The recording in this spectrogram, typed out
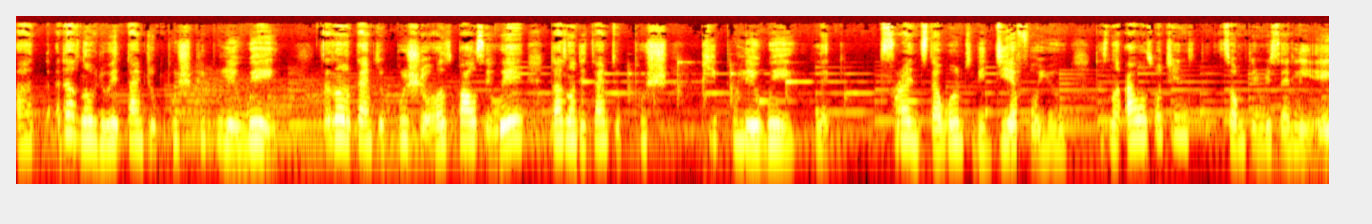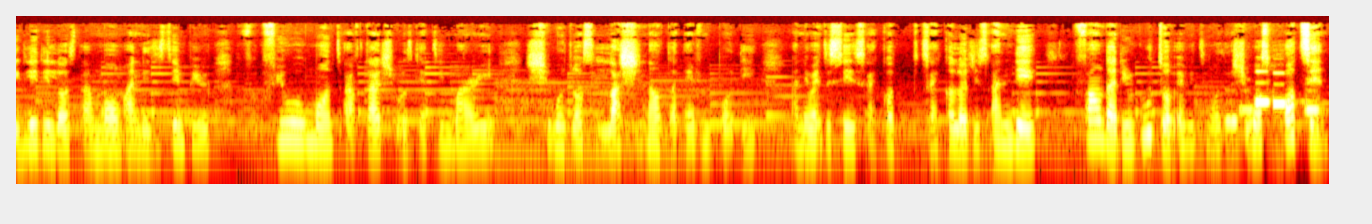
And that's not the way time to push people away. That's not the time to push your husbands away. That's not the time to push people away. Like friends that want to be dear for you. That's not. I was watching something recently. A lady lost her mom, and in the same period, a few months after she was getting married, she was just lashing out at everybody. And they went to see a psycho- psychologist, and they found that the root of everything was that she was hurting.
